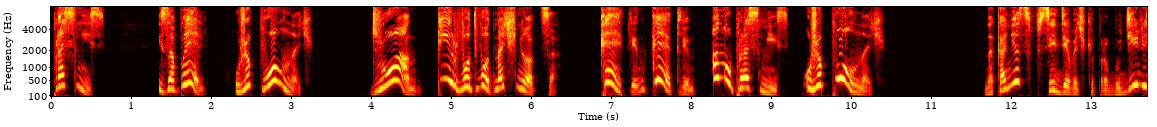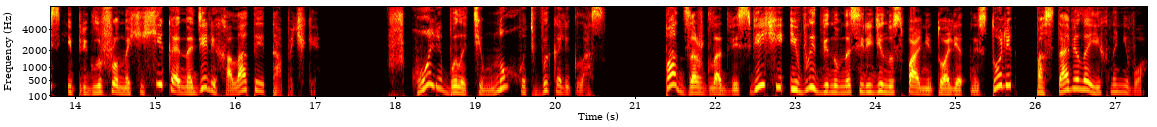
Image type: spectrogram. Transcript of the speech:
Проснись! Изабель, уже полночь! Джоан, пир вот-вот начнется! Кэтлин, Кэтлин, а ну проснись! Уже полночь!» Наконец все девочки пробудились и, приглушенно хихикая, надели халаты и тапочки. В школе было темно, хоть выколи глаз. Пат зажгла две свечи и, выдвинув на середину спальни туалетный столик, поставила их на него.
